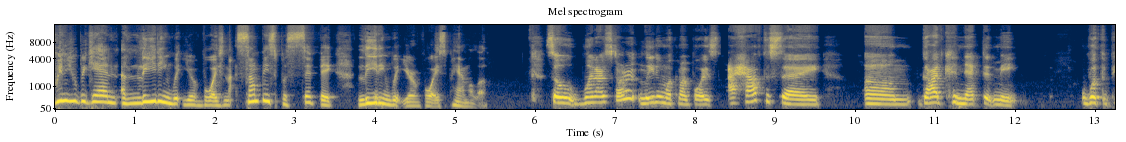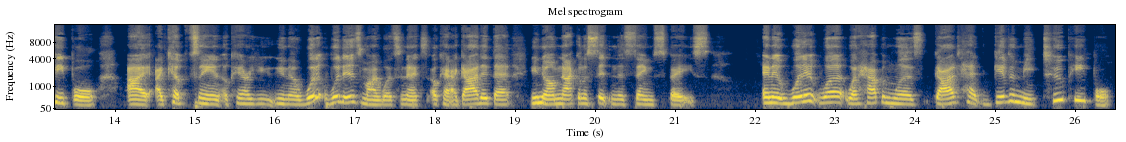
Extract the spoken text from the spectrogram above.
when you began uh, leading with your voice not something specific leading with your voice pamela So when I started leading with my voice, I have to say, um, God connected me with the people. I I kept saying, okay, are you, you know, what what is my what's next? Okay, I got it that, you know, I'm not to sit in the same space. And it it what what happened was God had given me two people,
